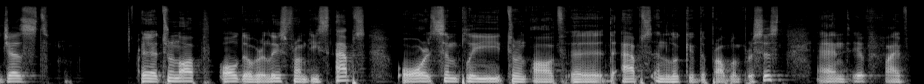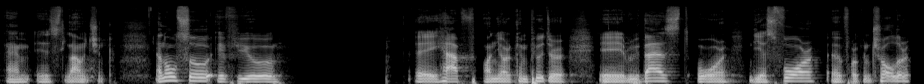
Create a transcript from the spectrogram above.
just uh, turn off all the overlays from these apps or simply turn off uh, the apps and look if the problem persists and if FiveM is launching. And also if you uh, have on your computer a reWASD or DS4 uh, for controller,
